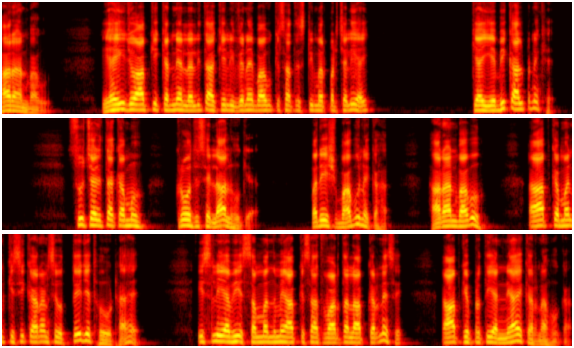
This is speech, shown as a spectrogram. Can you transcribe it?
हारान बाबू, यही जो आपकी कन्या ललिता अकेली विनय बाबू के साथ स्टीमर पर चली आई क्या ये भी काल्पनिक है? सुचरिता का मुँह क्रोध से लाल हो गया। परेश बाबू ने कहा, हारान बाबू, आपका मन किसी कारण से उत्तेजित हो उठा है। इसलिए अभी इस संबंध में आपके साथ वार्तालाप करने से आपके प्रति अन्याय करना होगा।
